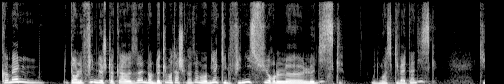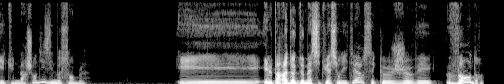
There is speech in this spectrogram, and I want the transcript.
quand même, dans le film de Stockhausen, dans le documentaire Stockhausen, on voit bien qu'il finit sur le, disque, ou du moins ce qui va être un disque, qui est une marchandise, il me semble. Et, et le paradoxe de ma situation d'éditeur, c'est que je vais vendre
